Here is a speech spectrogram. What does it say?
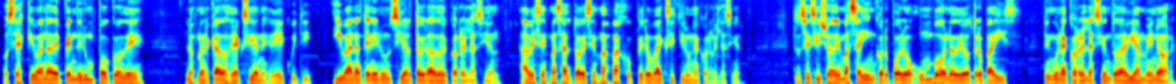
o sea que van a depender un poco de los mercados de acciones, de equity, y van a tener un cierto grado de correlación. A veces más alto, a veces más bajo, pero va a existir una correlación. Entonces si yo además ahí incorporo un bono de otro país, tengo una correlación todavía menor,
